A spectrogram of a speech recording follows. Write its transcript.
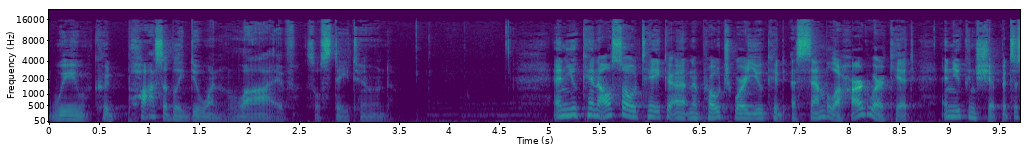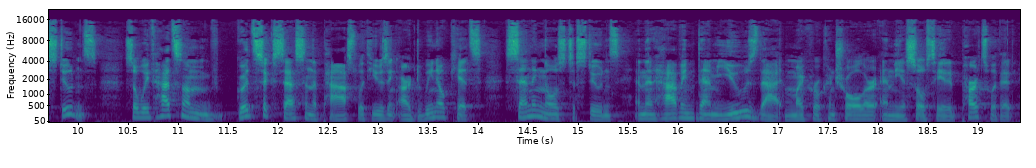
we could possibly do one live. So stay tuned. And you can also take an approach where you could assemble a hardware kit and you can ship it to students. So we've had some good success in the past with using Arduino kits, sending those to students, and then having them use that microcontroller and the associated parts with it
